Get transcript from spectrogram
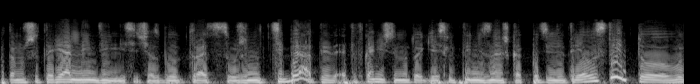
Потому что это реальные деньги сейчас будут тратиться уже не тебя, а ты, это в конечном итоге, если ты не знаешь, как поделить real estate, то вы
